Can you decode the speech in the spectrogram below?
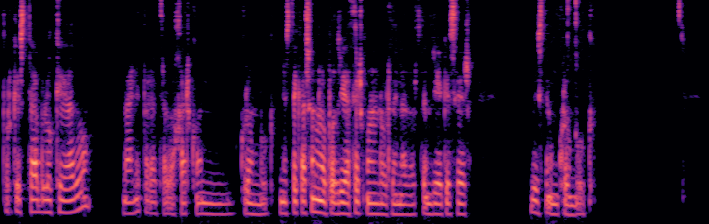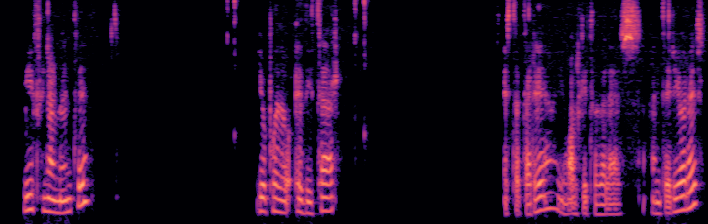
porque está bloqueado ¿vale? para trabajar con Chromebook. En este caso no lo podría hacer con el ordenador, tendría que ser desde un Chromebook. Y finalmente, yo puedo editar esta tarea, igual que todas las anteriores.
